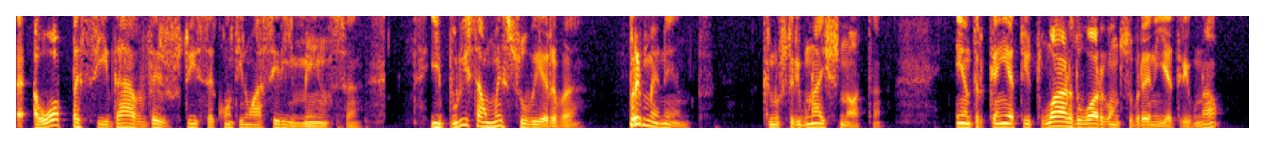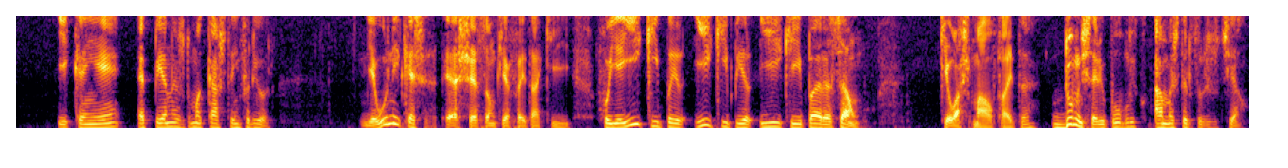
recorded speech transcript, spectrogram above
A, a opacidade da justiça continua a ser imensa. E por isso há uma soberba permanente que nos tribunais se nota entre quem é titular do órgão de soberania tribunal e quem é apenas de uma casta inferior. E a única exceção que é feita aqui foi a equipar, equipar, equiparação que eu acho mal feita, do Ministério Público à magistratura judicial.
